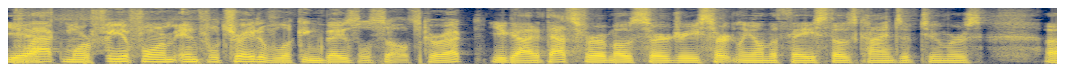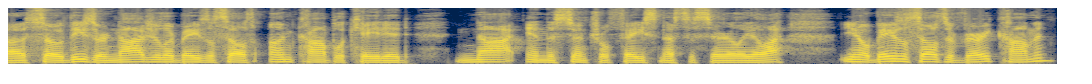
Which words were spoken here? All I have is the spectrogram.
yeah. plaque morpheaform infiltrative looking basal cells, correct? You got it. That's for Mohs surgery, certainly on the face, those kinds of tumors. Uh, so these are nodular basal cells, uncomplicated, not in the central face necessarily. A lot, you know, basal cells are very common.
